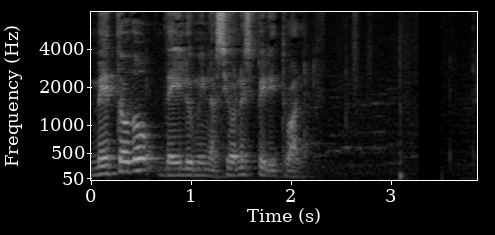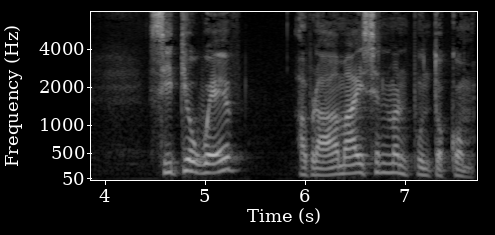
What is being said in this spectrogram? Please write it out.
método de iluminación espiritual. Sitio web abrahameisenman.com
